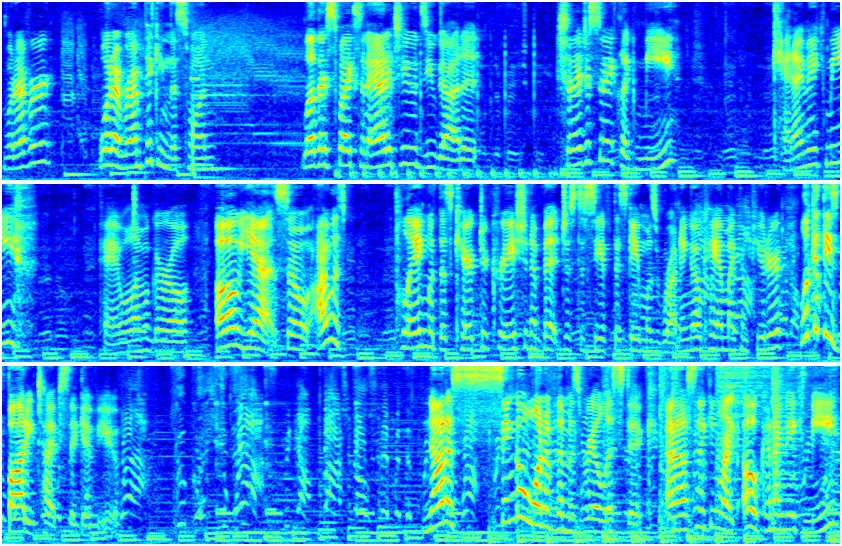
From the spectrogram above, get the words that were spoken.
whatever? Whatever, I'm picking this one. Leather spikes and attitudes, you got it. Should I just make like me? Can I make me? Okay, well I'm a girl. Oh yeah, so I was playing with this character creation a bit just to see if this game was running okay on my computer. Look at these body types they give you. Not a single one of them is realistic. And I was thinking like, oh, can I make me?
